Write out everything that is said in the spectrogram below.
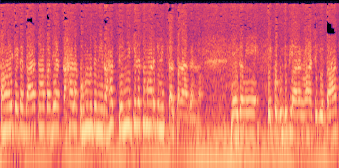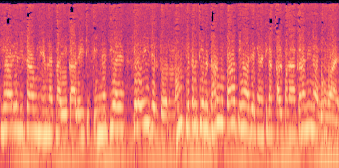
සමහර විට එක දායතා පදයක් අහලා කොහොමද මේ රහත් වෙන්නේ කියලා සමහර කෙනෙක් කල්පනා කරනවා. මේක මේ එක්ක බුදු පියාණන් වහන්සේගේ ප්‍රාතිහාර්ය නිසා වුණේ එහෙම නැත්නම් ඒ කාලේ හිටි පින් නැති අය කියලා ඒ විදිහට තෝරන. නමුත් මෙතන තියෙන ධර්ම ප්‍රාතිහාර්ය ගැන ටිකක් කල්පනා කරන්නේ නැහැ බොහොම අය.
